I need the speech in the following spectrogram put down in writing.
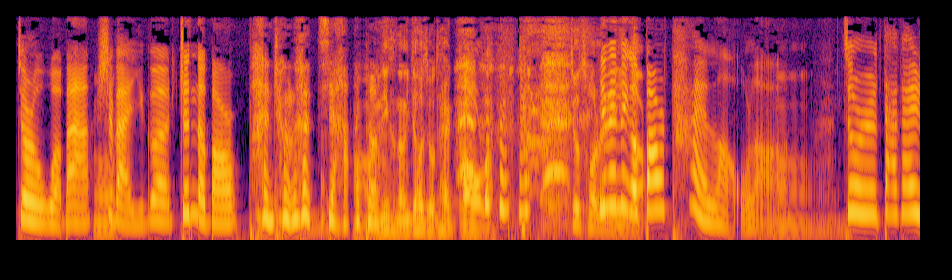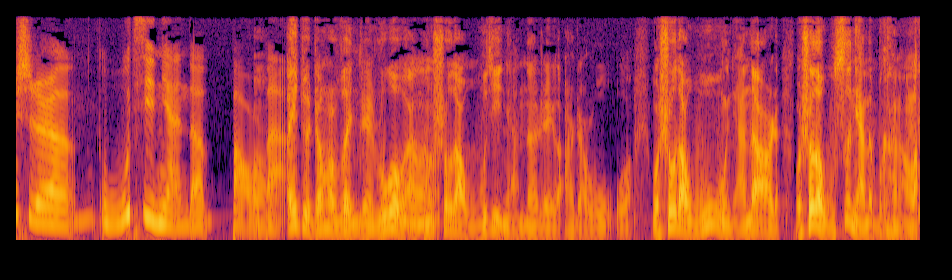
就是我吧，是把一个真的包判成了假的。你可能要求太高了，就错了。因为那个包太老了，就是大概是五几年的包吧。哎，对，正好问你这，如果我要能收到五几年的这个二点五五，我收到五五年的二点，我收到五四年的不可能了。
